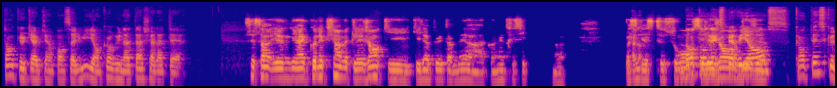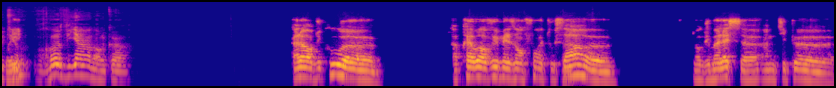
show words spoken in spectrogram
Tant que quelqu'un pense à lui, il y a encore une attache à la Terre. C'est ça, il y, a une, connexion avec les gens qu'il qui a pu être amené à connaître ici. Parce que ce sont dans ton expérience, quand est-ce que tu reviens dans le corps? Alors, du coup, euh, après avoir vu mes enfants et tout ça, euh, donc je me laisse euh, un petit peu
